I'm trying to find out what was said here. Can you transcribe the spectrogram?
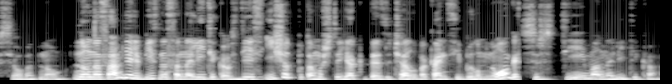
Все в одном. Но на самом деле бизнес-аналитиков здесь ищут, потому что я, когда изучала вакансии, было много. Система-аналитика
